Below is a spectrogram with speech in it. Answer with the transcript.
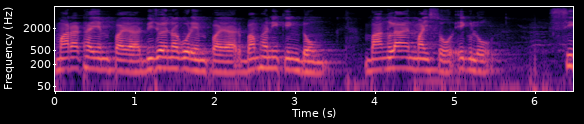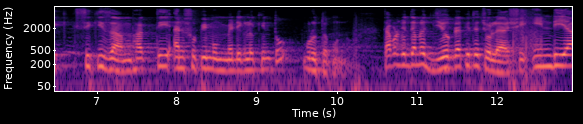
Maratha empire Vijayanagara empire Bahmani kingdom Bangla and Mysore এগুলো শিখিজম ভক্তি অ্যান্ড সুপি মুভমেন্ট এগুলো কিন্তু গুরুত্বপূর্ণ। তারপর যদি আমরা জিওগ্রাফিতে চলে আসি India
